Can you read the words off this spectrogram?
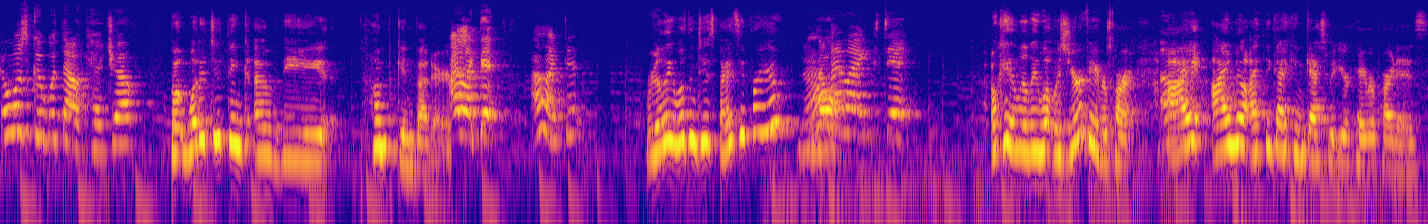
It was good without ketchup. But what did you think of the pumpkin butter? I liked it. I liked it. Really? It wasn't too spicy for you? No. I liked it. Okay, Lily, what was your favorite part? I I know, I think I can guess what your favorite part is.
